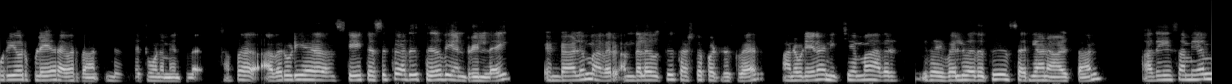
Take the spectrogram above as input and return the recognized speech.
ஒரே ஒரு பிளேயர் அவர் தான் இந்த டூர்னமெண்ட்ல அப்ப அவருடைய ஸ்டேட்டஸுக்கு அது தேவை என்று இல்லை. என்றாலும் அவர் அந்த அளவுக்கு கஷ்டப்பட்டிருக்கிறார். ஆனால் நிச்சயமா அவர் இதை வெல்வதற்கு சரியான ஆள் தான் அதே சமயம்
